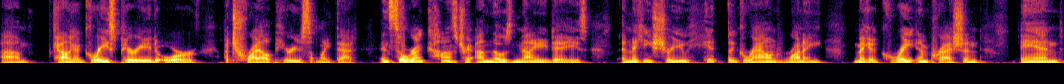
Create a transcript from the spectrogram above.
um, kind of like a grace period or a trial period or something like that. And so we're going to concentrate on those 90 days and making sure you hit the ground running, make a great impression, and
